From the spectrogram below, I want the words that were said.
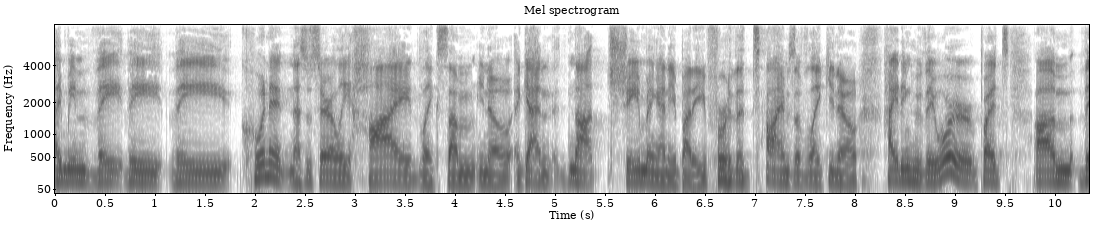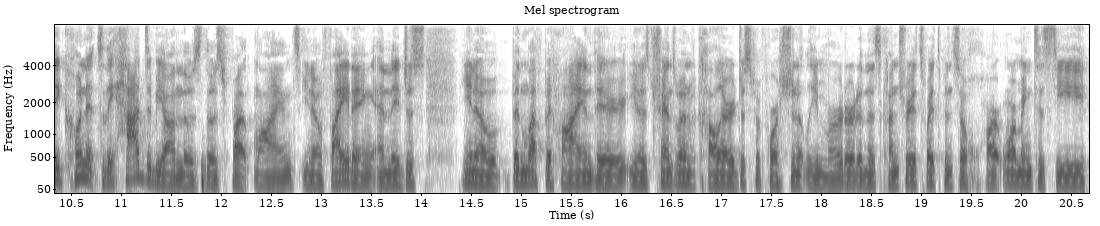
I mean they they they couldn't necessarily hide like some, you know, again, not shaming anybody for the times of like, you know, hiding who they were, but um they couldn't so they had to be on those those front lines, you know, fighting and they've just, you know, been left behind. They're, you know, trans women of color are disproportionately murdered in this country. It's why it's been so heartwarming to see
